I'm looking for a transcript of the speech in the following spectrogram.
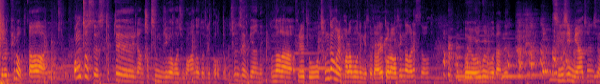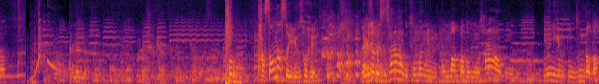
그럴 필요 없다 이래가지고 뻥쳤어요 스탭들이랑 같이 움직여가지고 안 와도 될 것 같다고 천수야 미안해 누나가 그래도 천장을 바라보는 게 더 나을 거라고 생각을 했어 너의 얼굴보다는 진심이야 천수야. 전 다 써놨어요 유서에 엘리자베스 사랑하고 부모님 엄마 아빠 너무 사랑하고 이런 얘기하면 또 운다 나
